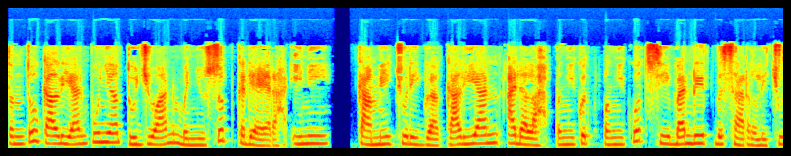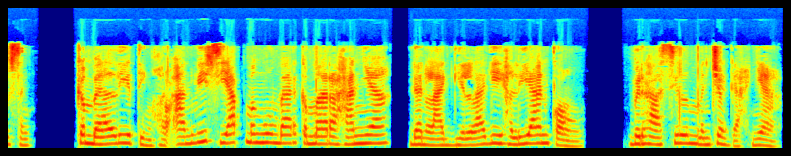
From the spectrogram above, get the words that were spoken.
Tentu kalian punya tujuan menyusup ke daerah ini, kami curiga kalian adalah pengikut-pengikut si bandit besar Li Chuseng. Kembali Ting Ho Anwi siap mengumbar kemarahannya, dan lagi-lagi Helian Kong berhasil mencegahnya.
